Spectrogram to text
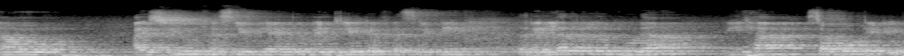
ನಾವು ಐ ಸಿ ಯು ಫೆಸಿಲಿಟಿ ಆಯಿತು ವೆಂಟಿಲೇಟರ್ ಫೆಸಿಲಿಟಿ ಅದರೆಲ್ಲದರಲ್ಲೂ ಕೂಡ ವಿ ಹ್ಯಾವ್ ಸಪೋರ್ಟೆಡ್ ಯು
